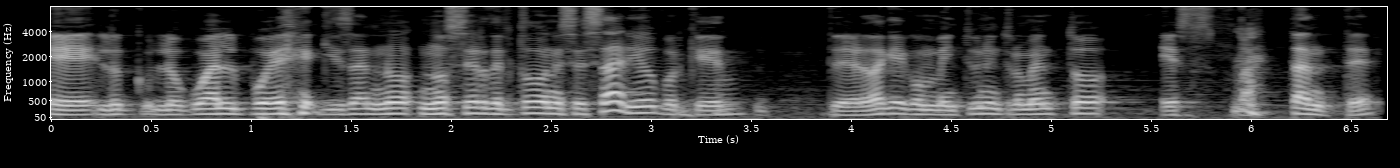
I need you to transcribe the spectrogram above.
lo, cual puede quizás no, no, ser del todo necesario, porque de verdad que con 21 instrumentos es bastante.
